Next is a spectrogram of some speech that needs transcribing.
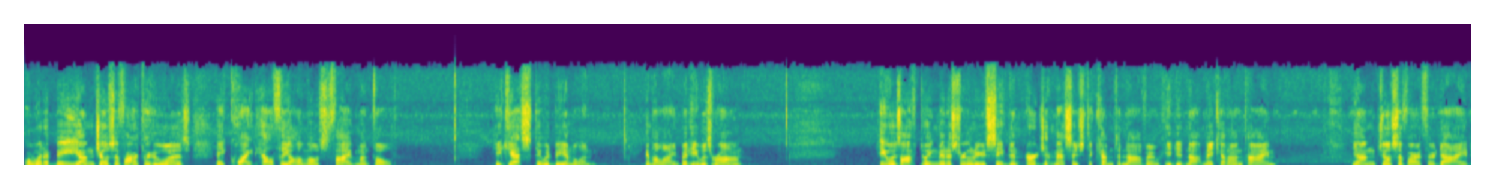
Or would it be young Joseph Arthur, who was a quite healthy, almost five-month-old? He guessed it would be Emmeline. Emmeline, but he was wrong. He was off doing ministry when he received an urgent message to come to Nauvoo. He did not make it on time. Young Joseph Arthur died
